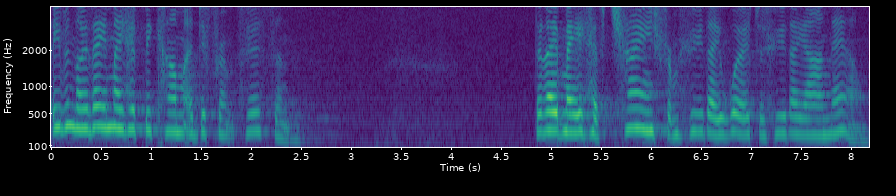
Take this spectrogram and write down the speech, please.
even though they may have become a different person. That they may have changed from who they were to who they are now.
